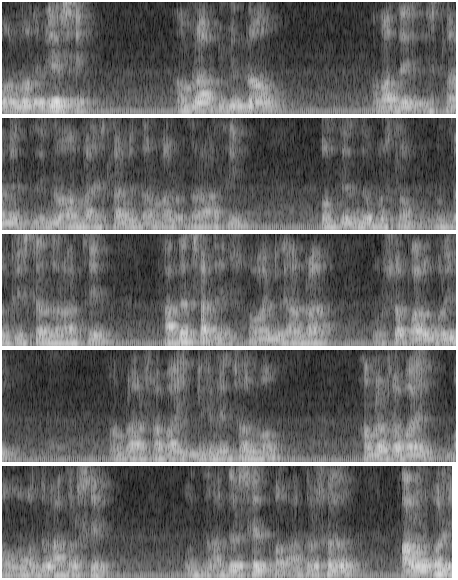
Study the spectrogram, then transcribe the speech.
বর্ণ নির্বিশেষে আমরা বিভিন্ন আমাদের ইসলামের জন্য আমরা ইসলামের ধর্ম যারা আছি বৌদ্ধ হিন্দু মুসলিম বুদ্ধ খ্রিস্টান যারা আছে, তাদের সাথে সবাই মিলে আমরা উৎসব পালন করি। আমরা সবাই মিলেমিশে চলব। আমরা সবাই বঙ্গবন্ধুর আদর্শে আদর্শের আদর্শ পালন করে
